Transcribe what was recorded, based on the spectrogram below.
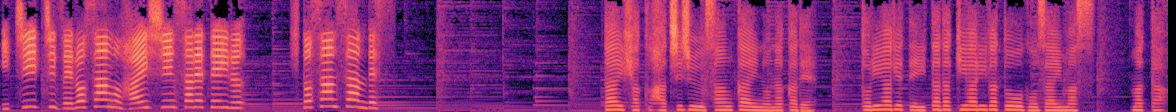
1103を配信されている、人さんさんです。第183回の中で、取り上げていただきありがとうございます。また、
